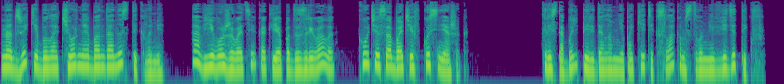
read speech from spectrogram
На Джеке была черная бандана с тыквами, а в его животе, как я подозревала, куча собачьих вкусняшек. Кристабель передала мне пакетик с лакомствами в виде тыкв.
